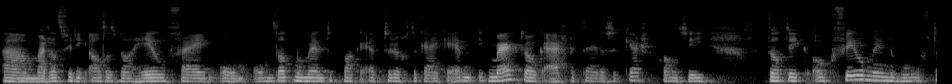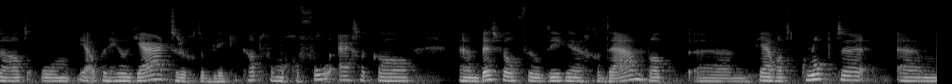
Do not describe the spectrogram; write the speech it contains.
Um, maar dat vind ik altijd wel heel fijn om, om dat moment te pakken en terug te kijken. En ik merkte ook eigenlijk tijdens de kerstvakantie dat ik ook veel minder behoefte had om ja, op een heel jaar terug te blikken. Ik had voor mijn gevoel eigenlijk al um, best wel veel dingen gedaan wat, um, ja, wat klopte ehm,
